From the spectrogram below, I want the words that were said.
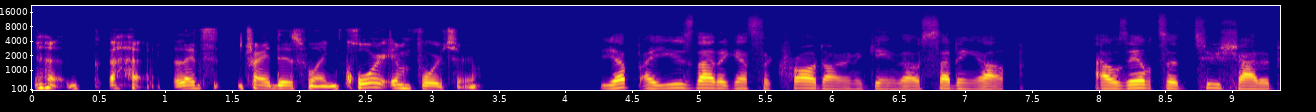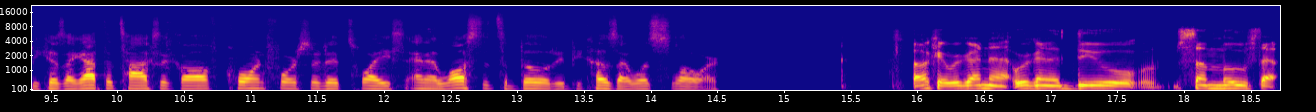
let's try this one. Core Enforcer. Yep, I used that against the Crawdaunt in a game that I was setting up. I was able to two shot it because I got the toxic off, core enforcer it twice, and it lost its ability because I was slower. Okay, we're gonna we're gonna do some moves that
